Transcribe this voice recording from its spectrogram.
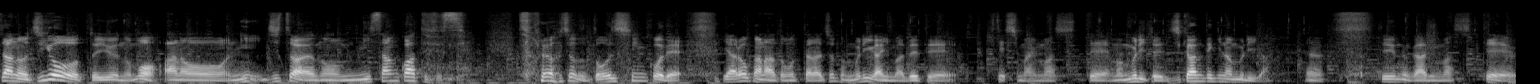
であの事業というのもあのに実はあの23個あってですね。それをちょっと同時進行でやろうかなと思ったらちょっと無理が今出てきてしまいまして、まあ、無理という時間的な無理が、うん、っていうのがありまして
